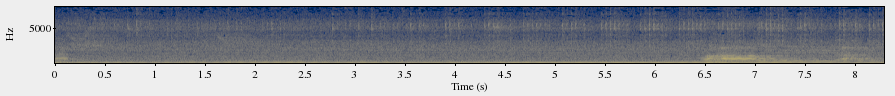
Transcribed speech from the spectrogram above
हाँ महादेव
